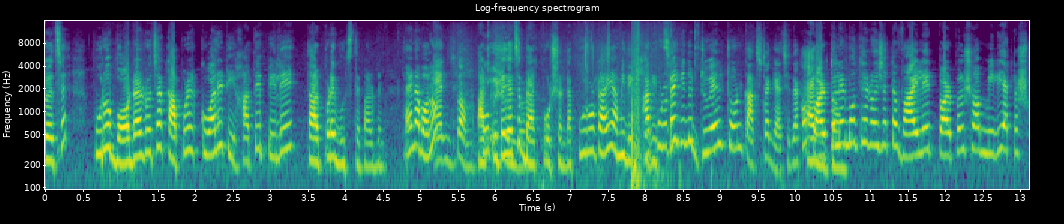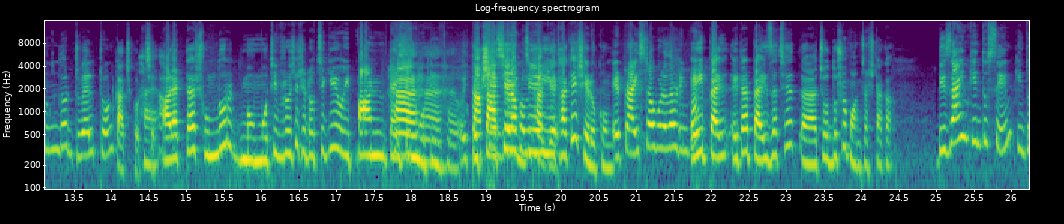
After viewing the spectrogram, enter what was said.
রয়েছে। পুরো বর্ডার রয়েছে। আর কাপড়ের কোয়ালিটি হাতে পেলে তারপরে বুঝতে পারবেন। তাই না বলো? একদম, আর এটা যাচ্ছে ব্যাক পোর্শনটা পুরোটাই আমি দেখিয়ে আর পুরোটাই কিন্তু ডুয়েল টোন কাজটা গেছে। দেখো একদম। পার্পলের মধ্যে রয়েছে একটা ভায়োলেট পার্পল সব মিলিয়ে একটা সুন্দর ডুয়েল টোন কাজ করছে। হ্যাঁ আর একটা সুন্দর মোটিভ রয়েছে সেটা হচ্ছে কি ওই পান টাইপের হ্যাঁ, মোটিভ হ্যাঁ, ওই তাসের যেরকম থাকে। ইয়ে থাকে সেরকম। এর প্রাইসটাও বলে দাও এই প্রাইস এটার প্রাইস আছে চোদ্দোশো পঞ্চাশ টাকা। ডিজাইন কিন্তু সেম কিন্তু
